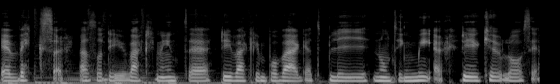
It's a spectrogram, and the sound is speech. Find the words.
Eh, växer. Alltså det är ju verkligen inte, det är verkligen på väg att bli någonting mer. Det är ju kul att se.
